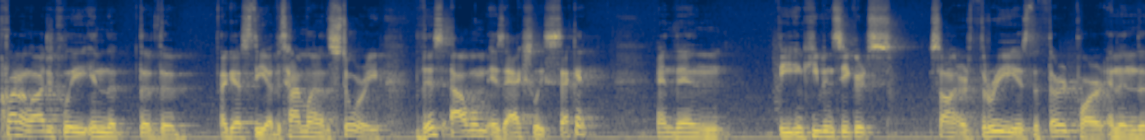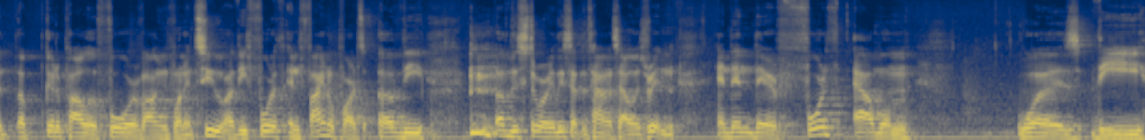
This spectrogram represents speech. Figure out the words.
chronologically in the the, the I guess the uh, the timeline of the story, this album is actually second, and then the In Keeping Secrets Silent Earth three is the third part, and then the uh, Good Apollo four volumes one and two are the fourth and final parts of the of the story. At least at the time, that's how it was written. And then their fourth album was the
